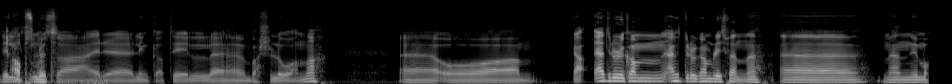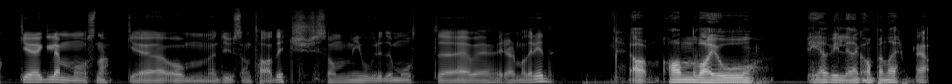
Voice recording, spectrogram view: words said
De Ligt som også er uh, linka til Barcelona. Og ja, jeg tror, det kan, jeg tror det kan bli spennende. Uh, men vi må ikke glemme å snakke om Dusan Tadic, som gjorde det mot uh, Real Madrid. Ja, han var jo helt vill i den kampen der. Ja.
